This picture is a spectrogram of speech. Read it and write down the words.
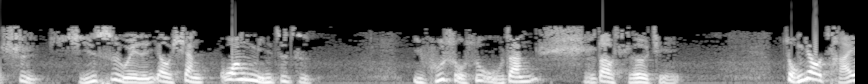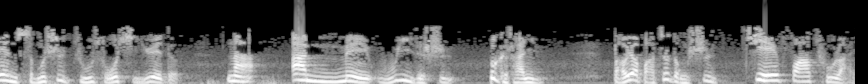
事，行事为人要像光明之子。以弗所书五章十到十二节，总要查验什么是主所喜悦的，那暗昧无益的事不可参与。倒要把这种事揭发出来，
